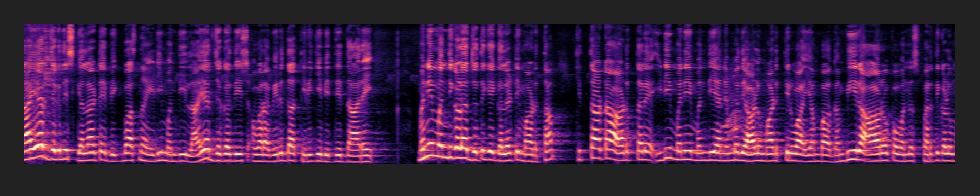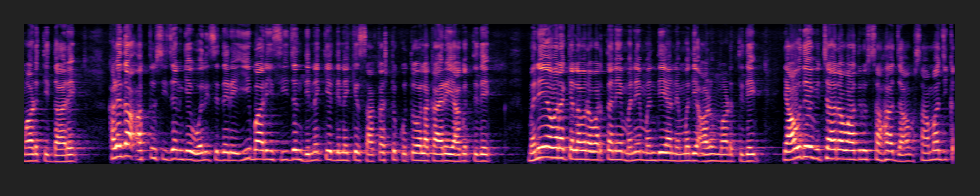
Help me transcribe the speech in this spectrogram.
ಲಾಯರ್ ಜಗದೀಶ್ ಗಲಾಟೆ ಬಿಗ್ ಬಾಸ್ನ ಇಡೀ ಮಂದಿ ಲಾಯರ್ ಜಗದೀಶ್ ಅವರ ವಿರುದ್ಧ ತಿರುಗಿ ಬಿದ್ದಿದ್ದಾರೆ. ಮನೆ ಮಂದಿಗಳ ಜೊತೆಗೆ ಗಲಾಟೆ ಮಾಡುತ್ತಾ, ಕಿತ್ತಾಟ ಆಡುತ್ತಲೇ ಇಡೀ ಮನೆ ಮಂದಿಯ ನೆಮ್ಮದಿ ಹಾಳು ಮಾಡುತ್ತಿರುವ ಎಂಬ ಗಂಭೀರ ಆರೋಪವನ್ನು ಸ್ಪರ್ಧಿಗಳು ಮಾಡುತ್ತಿದ್ದಾರೆ. ಕಳೆದ ಹತ್ತು ಸೀಸನ್ಗೆ ಹೋಲಿಸಿದರೆ ಈ ಬಾರಿ ಸೀಸನ್ ದಿನಕ್ಕೆ ದಿನಕ್ಕೆ ಸಾಕಷ್ಟು ಕುತೂಹಲಕಾರಿಯಾಗುತ್ತಿದೆ. ಮನೆಯವರ ಕೆಲವರ ವರ್ತನೆ ಮನೆ ಮಂದಿಯ ನೆಮ್ಮದಿ ಹಾಳು ಮಾಡುತ್ತಿದೆ. ಯಾವುದೇ ವಿಚಾರವಾದರೂ ಸಹ ಜಾ, ಸಾಮಾಜಿಕ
